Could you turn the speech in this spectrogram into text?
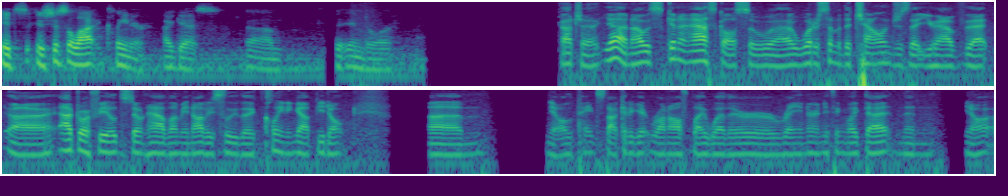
it's it's just a lot cleaner, I guess, um, the indoor. Gotcha. Yeah, and I was gonna ask also, uh, what are some of the challenges that you have that uh, outdoor fields don't have? I mean, obviously the cleaning up, you don't, um, you know, the paint's not gonna get run off by weather or rain or anything like that. And then, you know,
